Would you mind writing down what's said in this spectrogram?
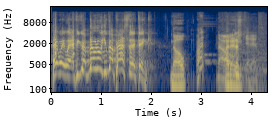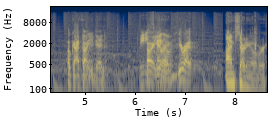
Hey, wait, wait. I think you got no, no. You got past it. I think. nope. What? No, I didn't. you didn't. Okay, I thought you did. See, All right, you're right. over- You're right. I'm starting over.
